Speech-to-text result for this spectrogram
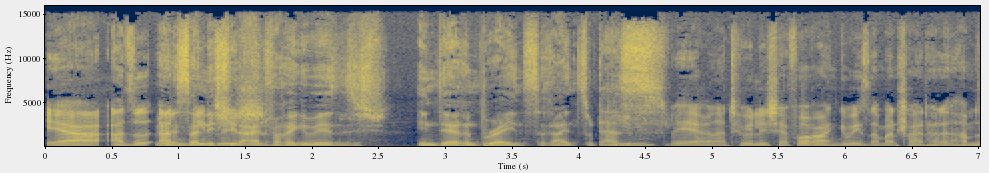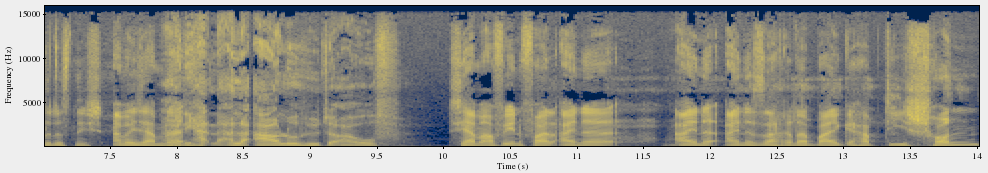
Ja, also Wäre es dann nicht viel einfacher gewesen, sich in deren Brains reinzubeamen? Das wäre natürlich hervorragend gewesen, aber anscheinend haben sie das nicht. Aber sie haben, Ah, die hatten alle Aluhüte auf. sie haben auf jeden Fall eine, eine, eine Sache dabei gehabt, die schon.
